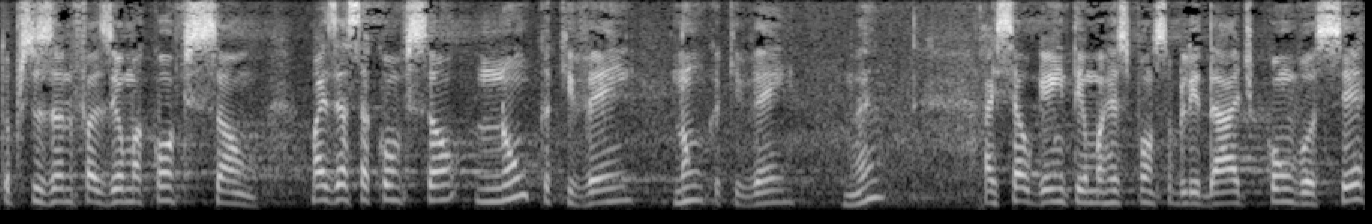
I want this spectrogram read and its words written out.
tô precisando fazer uma confissão. Mas essa confissão nunca que vem, nunca que vem, né? Aí se alguém tem uma responsabilidade com você,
